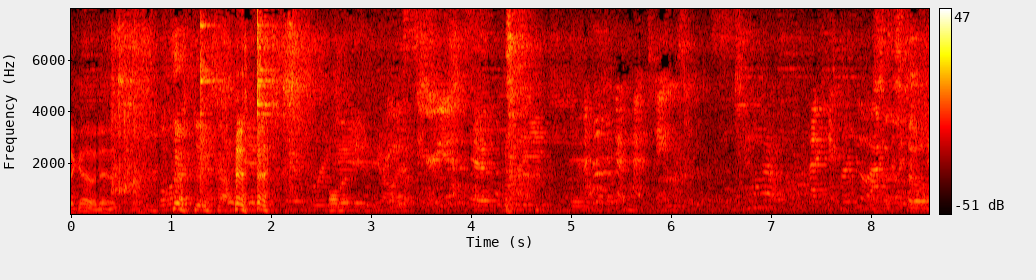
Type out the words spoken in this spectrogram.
To go, didn't it? Hold it still?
